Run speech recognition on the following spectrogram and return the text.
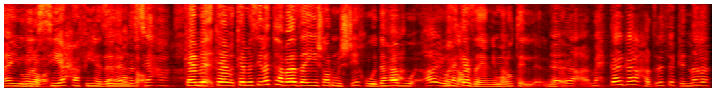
أيوة،. للسياحه في هذه لأن المنطقة السياحة- كم... كم... كمثيلاتها بقى زي شرم الشيخ ودهب. آه، أيوة وهكذا طبعاً، يعني مناطق. المنطقة. آه، محتاجة حضرتك إنها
